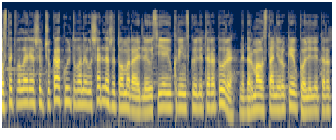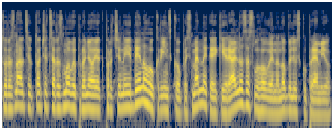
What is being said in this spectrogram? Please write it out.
Постать Валерія Шевчука культова не лише для Житомира, а й для усієї української літератури. Недарма останні роки в колі літературознавців точаться розмови про нього як про чи не єдиного українського письменника, який реально заслуговує на Нобелівську премію.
